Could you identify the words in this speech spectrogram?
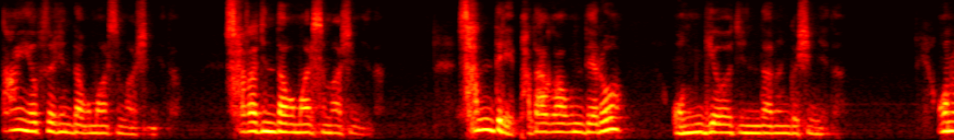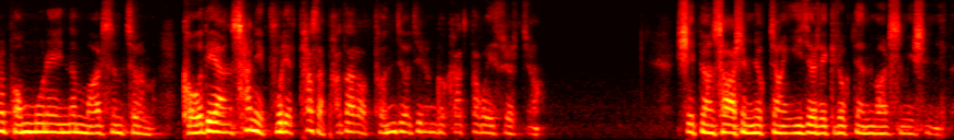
땅이 없어진다고 말씀하십니다. 사라진다고 말씀하십니다. 산들이 바다 가운데로 옮겨진다는 것입니다. 오늘 본문에 있는 말씀처럼 거대한 산이 불에 타서 바다로 던져지는 것 같다고 했었죠. 시편 46장 2절에 기록된 말씀이십니다.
